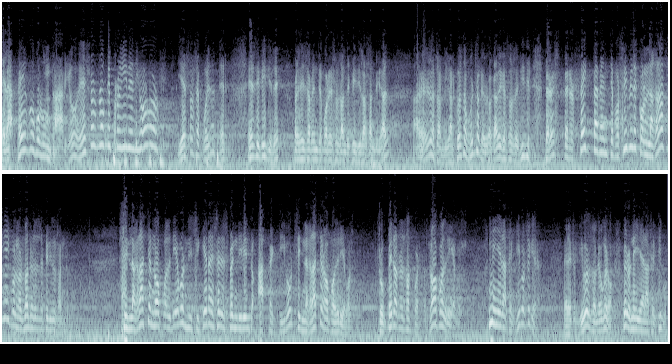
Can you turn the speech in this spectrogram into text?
El apego voluntario, eso es lo que prohíbe Dios. Y eso se puede hacer. Es difícil, ¿eh? Precisamente por eso es tan difícil la santidad. A ver, la santidad cuesta mucho, que lo cabe que eso es difícil. Pero es perfectamente posible con la gracia y con los dones del Espíritu Santo. Sin la gracia no podríamos ni siquiera ese desprendimiento afectivo, sin la gracia no podríamos. Supera nuestras fuerzas, no podríamos. Ni el afectivo siquiera. El efectivo, desde luego que no, pero ni el afectivo.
